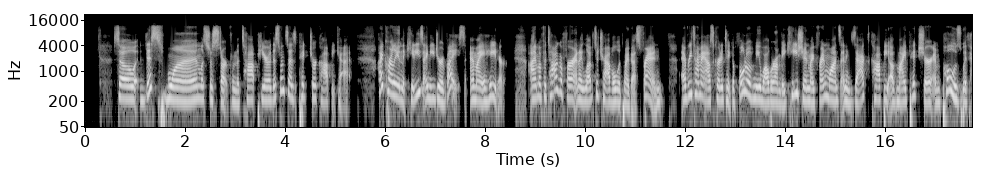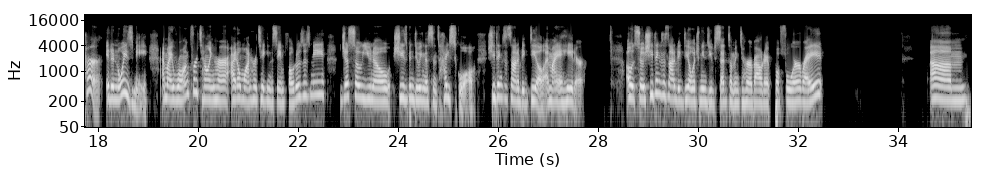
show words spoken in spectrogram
So this one, let's just start from the top here. This one says picture copycat. Hi, Carly and the kitties. I need your advice. Am I a hater? I'm a photographer and I love to travel with my best friend. Every time I ask her to take a photo of me while we're on vacation, my friend wants an exact copy of my picture and pose with her. It annoys me. Am I wrong for telling her I don't want her taking the same photos as me? Just so you know, she's been doing this since high school. She thinks it's not a big deal. Am I a hater? Oh, so she thinks it's not a big deal, which means you've said something to her about it before, right? Um,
